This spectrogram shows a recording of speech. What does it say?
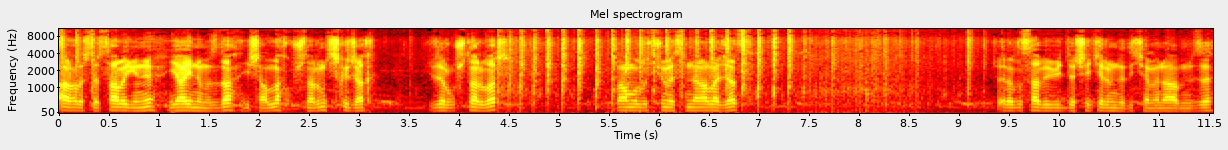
Arkadaşlar salı günü yayınımızda inşallah kuşlarımız çıkacak. Güzel kuşlar var. Damızlık kümesinden alacağız. Şöyle kısa bir video çekelim dedik hemen abimize.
